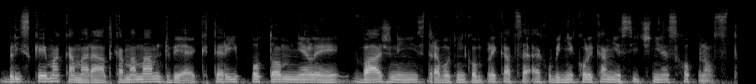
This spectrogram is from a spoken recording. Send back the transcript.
blízkýma kamarádkama mám dvě, které potom měly vážné zdravotní komplikace a jakoby několika měsíční neschopnost.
